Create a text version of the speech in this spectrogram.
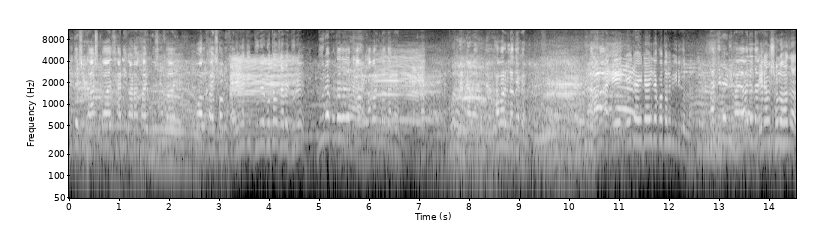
বিদেশি ঘাস খায় ছানি কাটা খায় ভুসি খায় ফল খায় সবই খায়। নাকি দূরে কোথাও যাবে দূরে? দূরে কোথাও যাবে খাবারগুলো দেখেন। খাবারগুলো দেখেন। এটা এটা এটা কত হলে বিক্রি করবেন? এটাও ষোলো হাজার।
